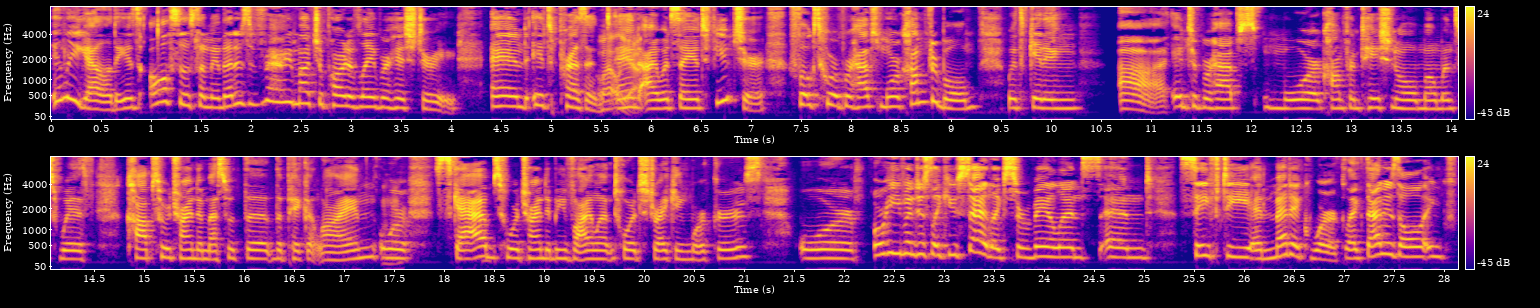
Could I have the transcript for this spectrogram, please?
illegality is also something that is very much a part of labor history and its present well, and yeah. I would say its future. Folks who are perhaps more comfortable with getting uh, into perhaps more confrontational moments with cops who are trying to mess with the the picket line, mm-hmm. or scabs who are trying to be violent towards striking workers, or or even just like you said, like surveillance and safety and medic work. Like that is all inc-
